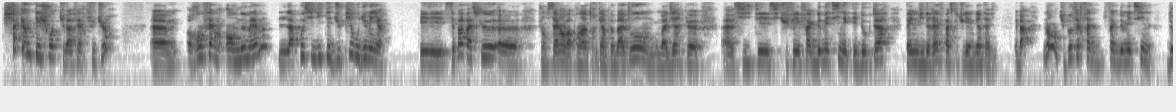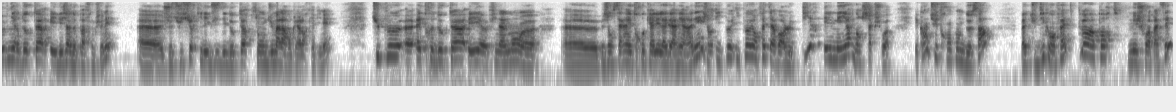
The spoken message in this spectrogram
chacun de tes choix que tu vas faire futur euh, renferment en eux-mêmes la possibilité du pire ou du meilleur. Et c'est pas parce que, euh, j'en sais rien, on va prendre un truc un peu bateau, on va dire que euh, si, si tu fais fac de médecine et que tu es docteur, tu as une vie de rêve parce que tu gagnes bien ta vie. Eh ben non, tu peux faire fac, de médecine, devenir docteur et déjà ne pas fonctionner. Euh, je suis sûr qu'il existe des docteurs qui ont du mal à remplir leur cabinet. Tu peux euh, être docteur et finalement euh, j'en sais rien, est trop calé la dernière année. il, peut, il peut en fait y avoir le pire et le meilleur dans chaque choix. Et quand tu te rends compte de ça, bah, tu dis qu'en fait, peu importe mes choix passés,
